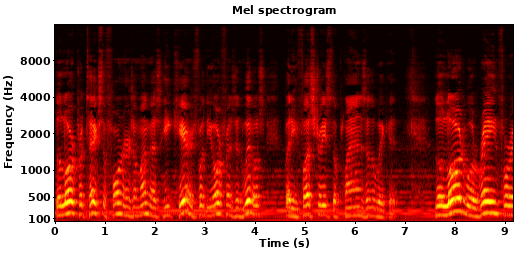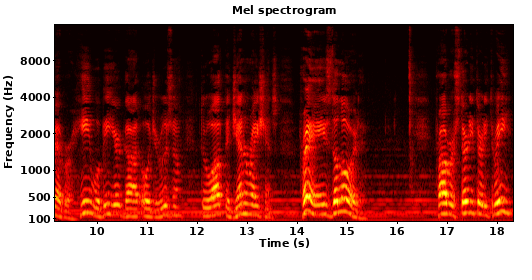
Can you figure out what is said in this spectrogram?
The Lord protects the foreigners among us. He cares for the orphans and widows, but he frustrates the plans of the wicked. The Lord will reign forever. He will be your God, O Jerusalem, throughout the generations. Praise the Lord. Proverbs 30 33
